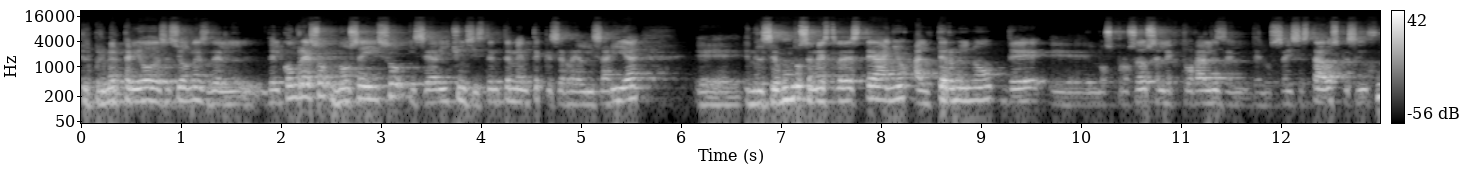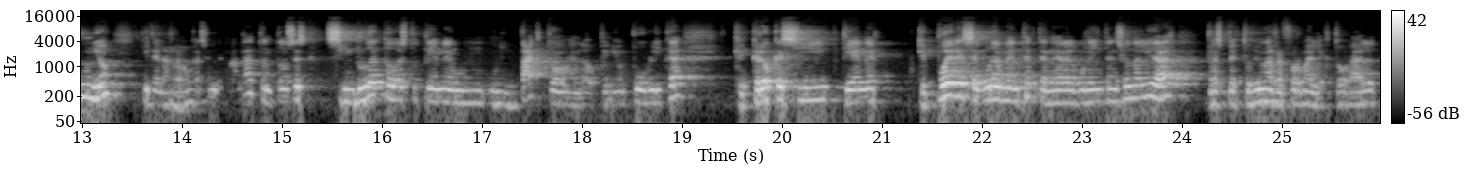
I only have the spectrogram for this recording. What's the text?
el primer periodo de sesiones del, Congreso, no se hizo y se ha dicho insistentemente que se realizaría eh, en el segundo semestre de este año al término de los procesos electorales de, los seis estados, que es en junio, y de la revocación del mandato. Entonces, sin duda todo esto tiene un, un impacto en la opinión pública que creo que sí tiene, que puede seguramente tener alguna intencionalidad respecto de una reforma electoral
